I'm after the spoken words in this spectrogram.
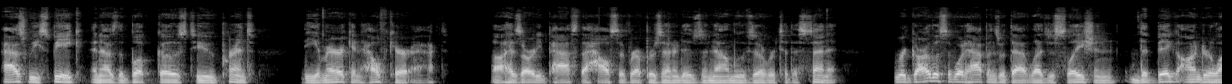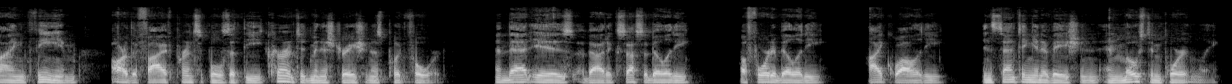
as we speak, and as the book goes to print, the American Healthcare Act uh, has already passed the House of Representatives and now moves over to the Senate regardless of what happens with that legislation, the big underlying theme are the five principles that the current administration has put forward. And that is about accessibility, affordability, high quality, incenting innovation, and most importantly,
